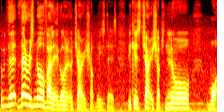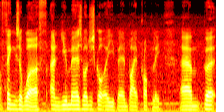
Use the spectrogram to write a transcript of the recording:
There is no value to going into a charity shop these days because charity shops yeah. know what things are worth, and you may as well just go to eBay and buy it properly. Um, but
